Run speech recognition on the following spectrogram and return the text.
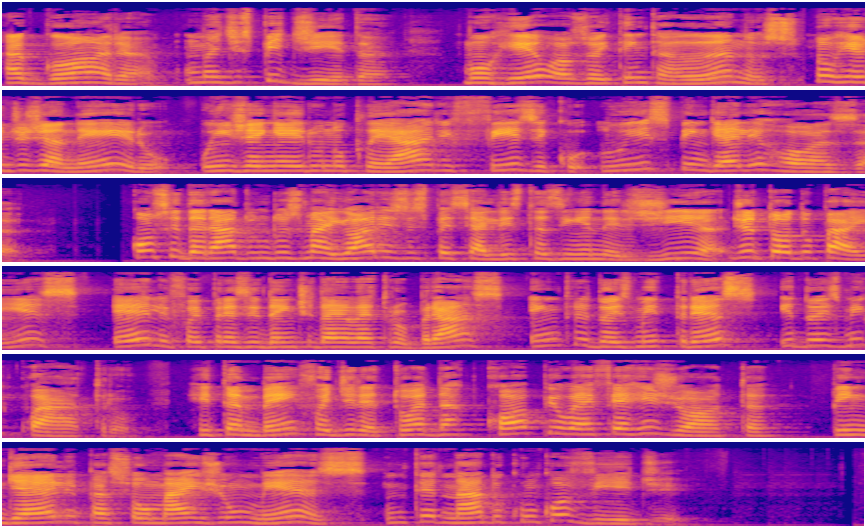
Agora, uma despedida. Morreu aos 80 anos, no Rio de Janeiro, o engenheiro nuclear e físico Luiz Pinguelli Rosa. Considerado um dos maiores especialistas em energia de todo o país, ele foi presidente da Eletrobras entre 2003 e 2004 e também foi diretor da COP UFRJ. Pinguelli passou mais de um mês internado com Covid.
